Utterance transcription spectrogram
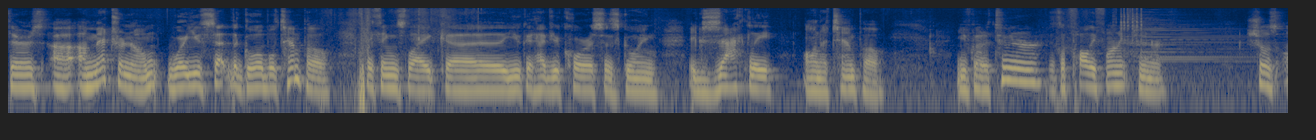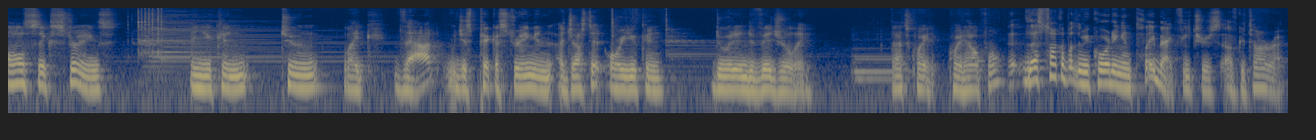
There's a, a metronome where you set the global tempo for things like uh, you could have your choruses going exactly on a tempo. You've got a tuner, it's a polyphonic tuner, shows all six strings, and you can tune like that. We just pick a string and adjust it, or you can do it individually. That's quite, quite helpful. Uh, let's talk about the recording and playback features of Guitar Rack.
